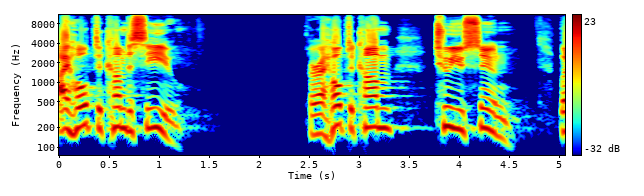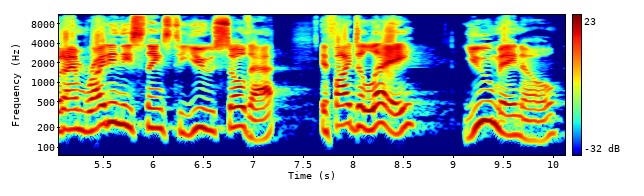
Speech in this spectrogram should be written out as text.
I hope to come to see you or I hope to come to you soon. But I am writing these things to you so that if I delay, you may know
